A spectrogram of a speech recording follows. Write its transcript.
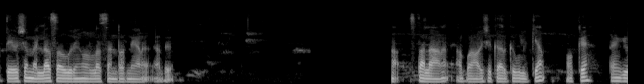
അത്യാവശ്യം എല്ലാ സൗകര്യങ്ങളുള്ള സെന്റർ തന്നെയാണ് അത്. സ്ഥലമാണ്. അപ്പോൾ ആവശ്യക്കാർക്ക് വിളിക്കാം. ഓക്കെ താങ്ക്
